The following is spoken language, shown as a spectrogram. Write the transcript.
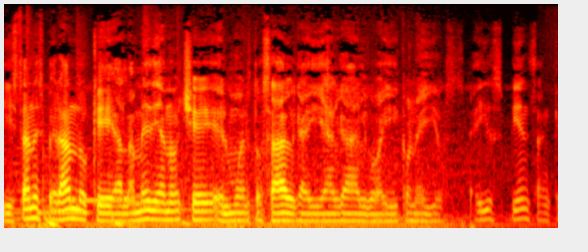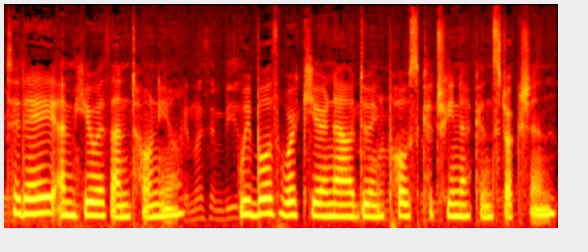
y están esperando que a la medianoche el muerto salga y haga algo ahí con ellos. Ellos piensan que Today, I'm here with Antonio. We both work here now doing post Katrina construction.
